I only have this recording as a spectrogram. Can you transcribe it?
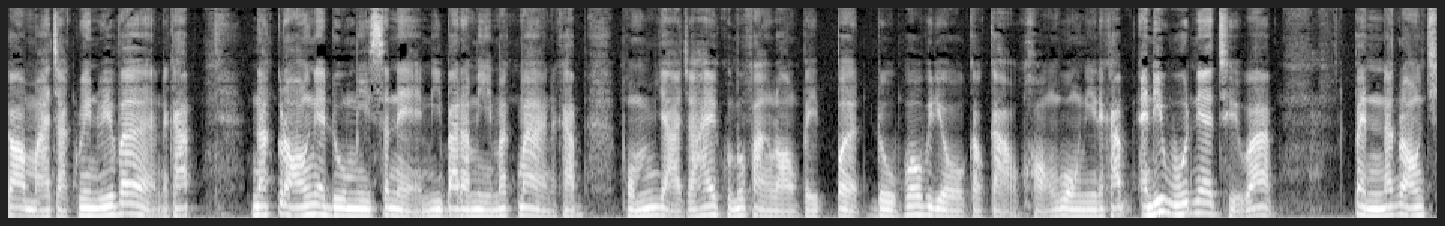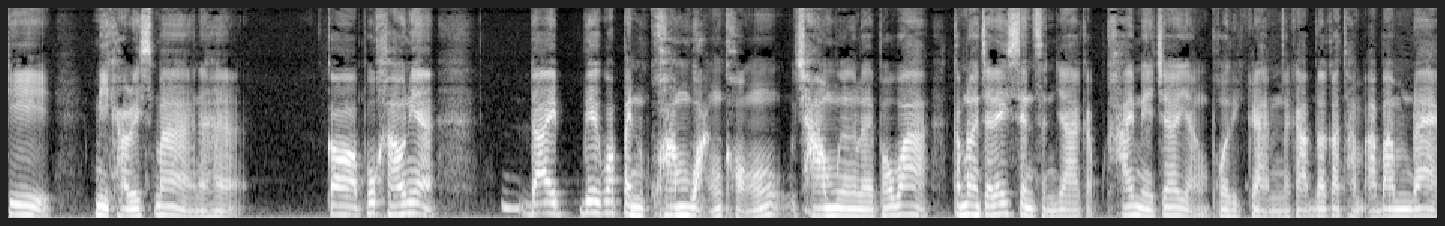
ก็มาจาก Green River นะครับ นักร้องเนี่ยดูมีเสน่ห์มีบารมีมาก ๆ นะครับ ผมอยากจะให้คุณผู้ฟังลองไปเปิดดูพวกวิดีโอเก่าๆ ของวงนี้นะครับ Andy Wood เนี่ยถือว่าเป็นนักร้องที่มี charisma นะฮะ ก็พวกเขาเนี่ย ได้เรียกว่าเป็นความหวังของชาวเมืองเลย เพราะว่ากำลังจะได้เซ็นสัญญากับค่าย major อย่าง Polygram นะครับ แล้วก็ทำอัลบั้มแรก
